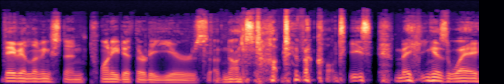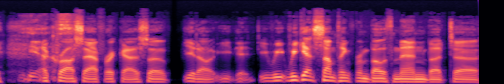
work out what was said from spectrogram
David Livingstone, 20 to 30 years of nonstop difficulties making his way yes. across Africa. So, you know, we, we get something from both men, but uh,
